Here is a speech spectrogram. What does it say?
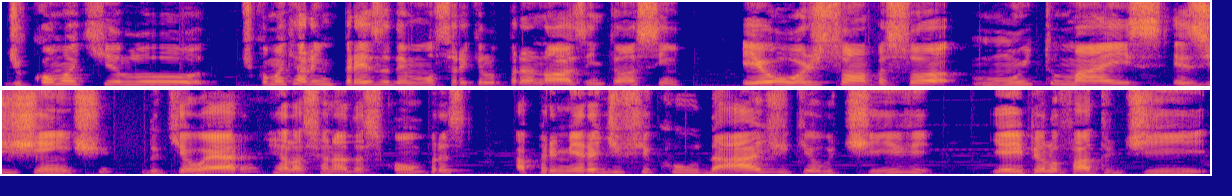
de como aquilo, de como aquela empresa demonstra aquilo para nós. Então, assim, eu hoje sou uma pessoa muito mais exigente do que eu era relacionada às compras. A primeira dificuldade que eu tive, e aí pelo fato de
